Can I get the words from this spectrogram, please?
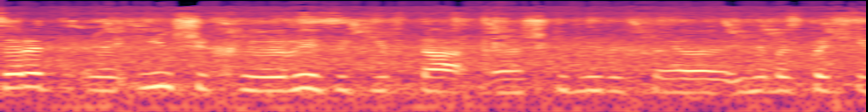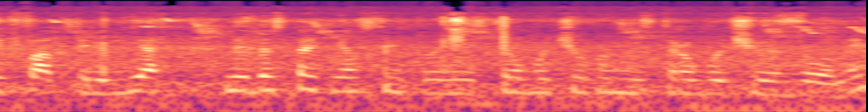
Серед е, інших ризиків та е, шкідливих е, і небезпечних факторів є недостатня освітленість робочого місця, робочої зони,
